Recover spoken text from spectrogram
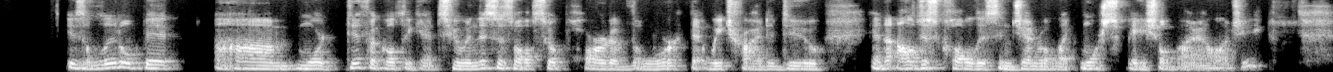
is a little bit um, more difficult to get to. And this is also part of the work that we try to do. And I'll just call this in general like more spatial biology.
